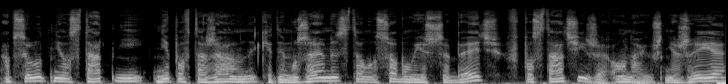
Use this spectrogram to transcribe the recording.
Absolutnie ostatni, niepowtarzalny, kiedy możemy z tą osobą jeszcze być w postaci, że ona już nie żyje,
